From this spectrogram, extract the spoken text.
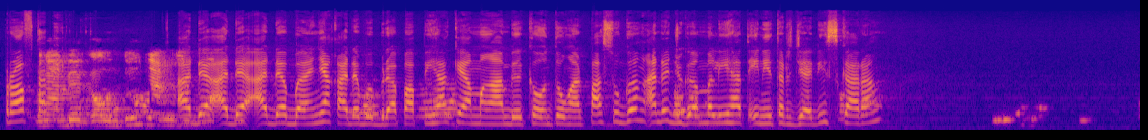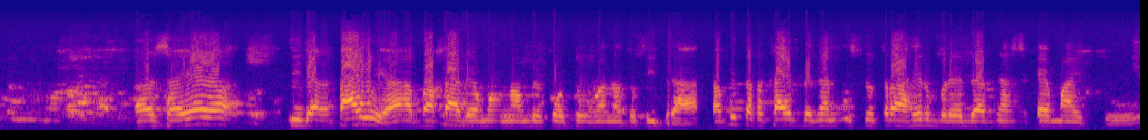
Prof, mengambil keuntungan. Ada ada ada banyak ada beberapa pihak yang mengambil keuntungan. Pak Sugeng, Anda juga melihat ini terjadi sekarang? Uh, saya tidak tahu ya apakah ada yang mengambil keuntungan atau tidak. Tapi terkait dengan isu terakhir beredarnya skema itu,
